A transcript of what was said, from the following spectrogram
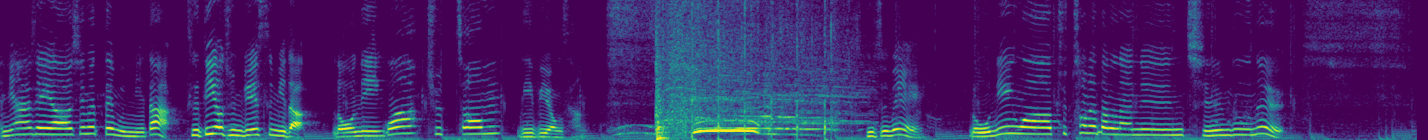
안녕하세요. 심으뜸입니다. 드디어 준비했습니다. 러닝과 추천 리뷰 영상. 요즘에 러닝화 추천해달라는 질문을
